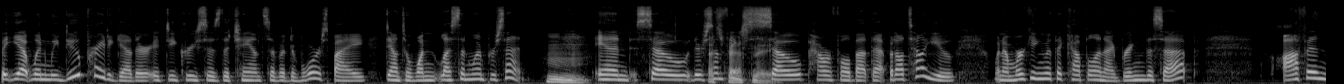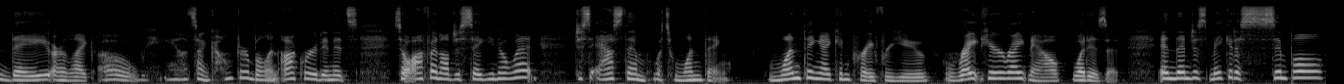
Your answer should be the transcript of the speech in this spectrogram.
But yet when we do pray together, it decreases the chance of a divorce by down to one less than 1%. Hmm. And so there's That's something so powerful about that. But I'll tell you, when I'm working with a couple and I bring this up, often they are like, "Oh, you know, it's uncomfortable and awkward." And it's so often I'll just say, "You know what? Just ask them what's one thing one thing I can pray for you right here, right now. What is it? And then just make it a simple,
